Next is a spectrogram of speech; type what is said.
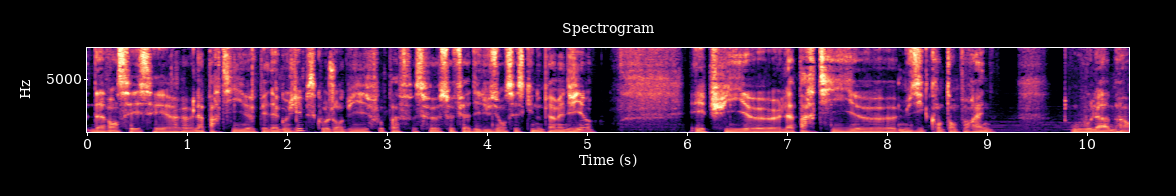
d'avancer, c'est euh, la partie pédagogie, parce qu'aujourd'hui, il ne faut pas se, faire d'illusions, c'est ce qui nous permet de vivre. Et puis, euh, la partie euh, musique contemporaine, où là, ben,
